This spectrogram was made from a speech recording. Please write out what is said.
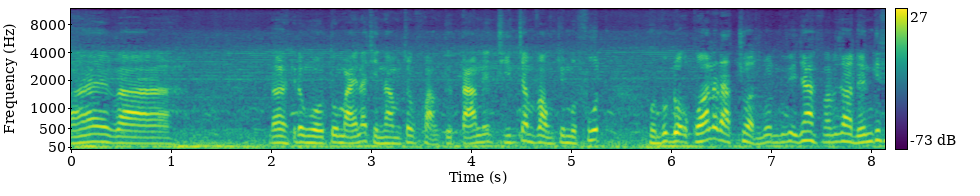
Đấy, và đây cái đồng hồ tua máy nó chỉ nằm trong khoảng từ 8 đến 900 vòng trên một phút. Một mức độ quá là đạt chuẩn luôn quý vị nhá. Và bây giờ đến cái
